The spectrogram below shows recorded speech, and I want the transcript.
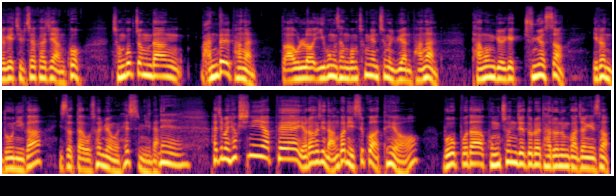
여기에 집착하지 않고 전국 정당 만들 방안, 또 아울러 2030 청년층을 위한 방안, 당원 교육의 중요성 이런 논의가 있었다고 설명을 했습니다. 네. 하지만 혁신위 앞에 여러 가지 난관이 있을 것 같아요. 무엇보다 공천 제도를 다루는 과정에서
